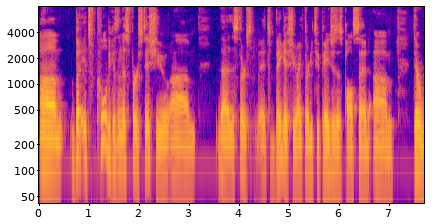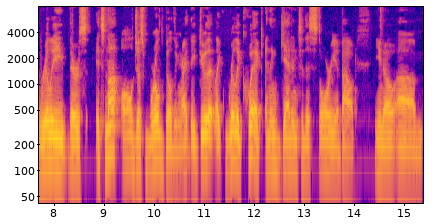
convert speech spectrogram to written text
Um, but it's cool because in this first issue, um, the this first it's a big issue, right? Thirty two pages, as Paul said. Um, they're really there's it's not all just world building, right? They do that like really quick and then get into this story about you know um,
